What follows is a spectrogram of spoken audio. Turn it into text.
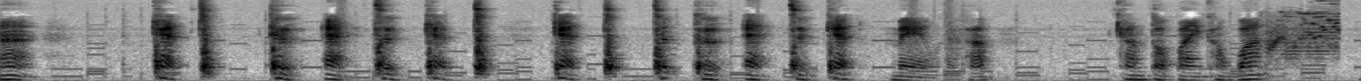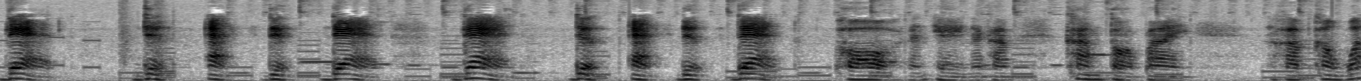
อ่า cat เธอแอเธอ cat cat เธอเธอแอเธอ cat แมวนะครับคำต่อไปคำว่า dad the at the dad dad the at the dad พ่อนั่นเองนะครับคำต่อไปนะครับคำว่า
